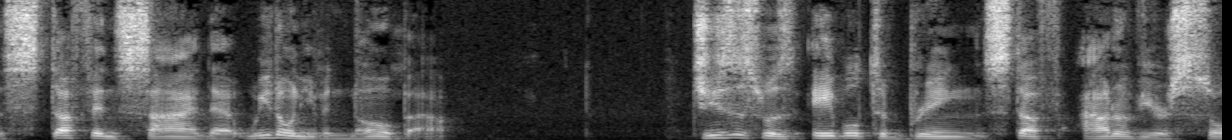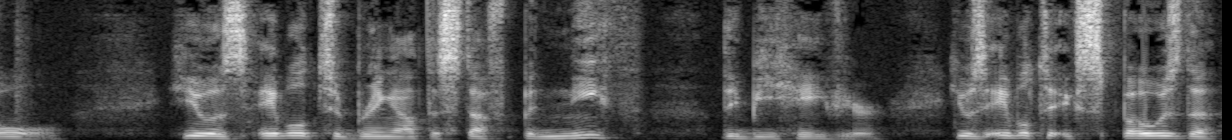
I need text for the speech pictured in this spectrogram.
the stuff inside that we don't even know about. Jesus was able to bring stuff out of your soul. He was able to bring out the stuff beneath the behavior. He was able to expose the,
